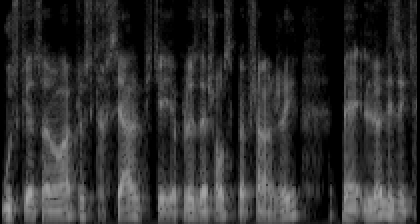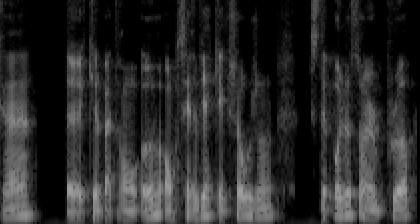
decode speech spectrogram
où c'est un moment plus crucial puis qu'il y a plus de choses qui peuvent changer, ben là, les écrans euh, que le patron a ont servi à quelque chose, genre. C'était pas juste un prop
